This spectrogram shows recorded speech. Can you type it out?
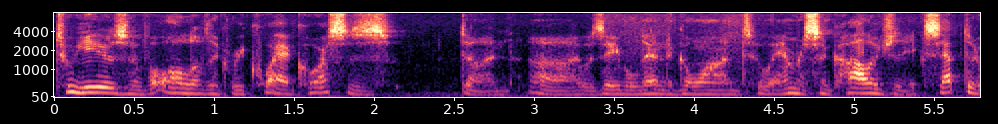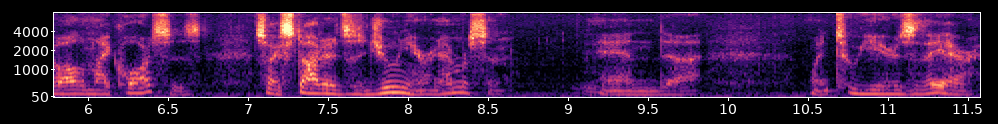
two years of all of the required courses done, uh, I was able then to go on to Emerson College. They accepted all of my courses. So I started as a junior in Emerson and uh, went two years there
